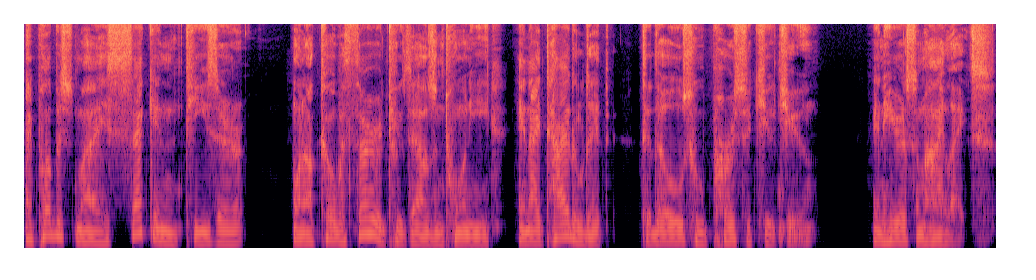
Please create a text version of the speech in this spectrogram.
I published my second teaser on October 3rd, 2020, and I titled it To Those Who Persecute You. And here are some highlights.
